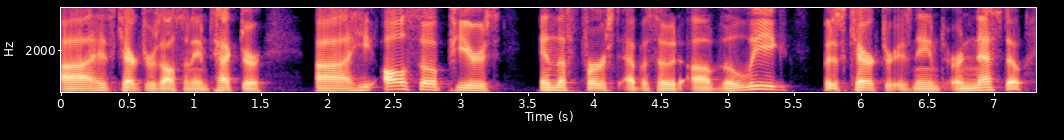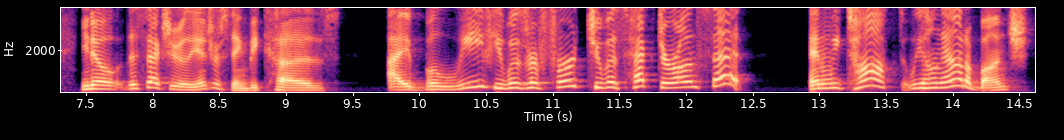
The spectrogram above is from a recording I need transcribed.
Uh, his character is also named Hector. Uh, he also appears in the first episode of The League, but his character is named Ernesto. You know, this is actually really interesting because I believe he was referred to as Hector on set. And we talked, we hung out a bunch.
